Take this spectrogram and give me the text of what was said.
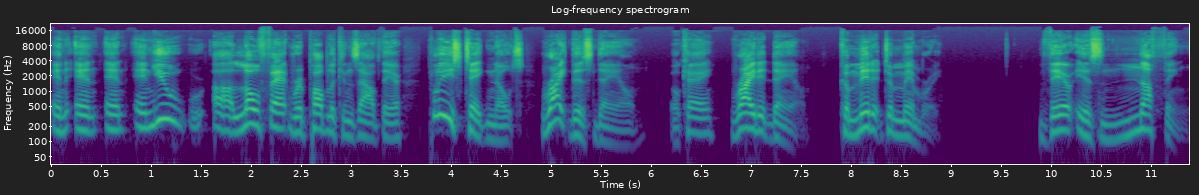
And and and and you uh, low-fat Republicans out there, please take notes. Write this down, okay? Write it down. Commit it to memory. There is nothing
